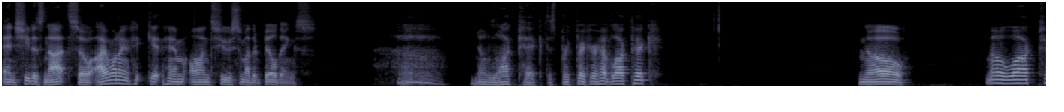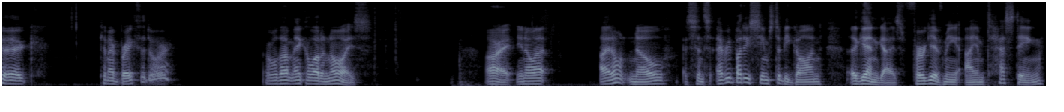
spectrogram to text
and she does not, so I want to get him onto some other buildings. no lockpick. Does Brick Breaker have lockpick? No. No lockpick. Can I break the door? Or will that make a lot of noise? Alright, you know what? I don't know. Since everybody seems to be gone, again, guys, forgive me. I am testing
